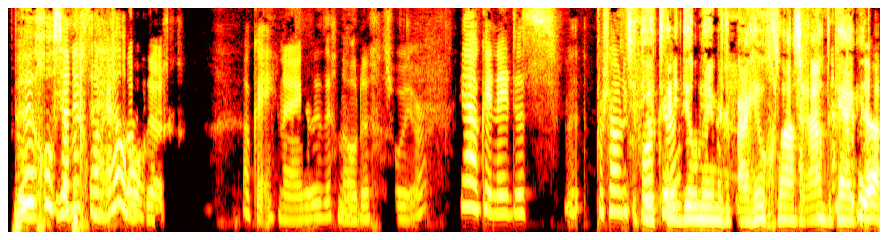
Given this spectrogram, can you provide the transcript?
Beugels zijn echt hel. nodig. Oké. Nee, heb het echt nodig. Sorry hoor. Ja, oké, nee, dat is eh, persoonlijke Zitten hier twee deelnemers elkaar heel glazig aan te kijken. Ja.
